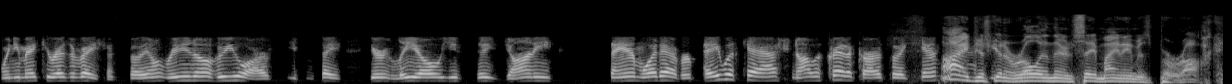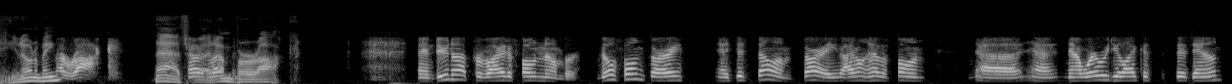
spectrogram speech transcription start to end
when you make your reservation, so they don't really know who you are. You can say you're Leo, you say Johnny, Sam, whatever. Pay with cash, not with credit cards, so they can't. I'm just going to roll in there and say my name is Barack. You know what I mean? Barack. That's right. I'm Barack and do not provide a phone number. No phone, sorry. And just tell them, sorry, I don't have a phone. Uh, uh, now, where would you like us to sit down?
